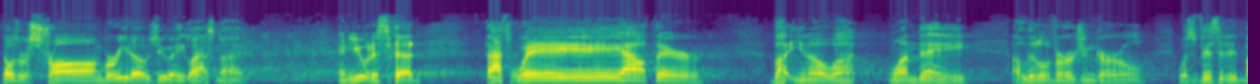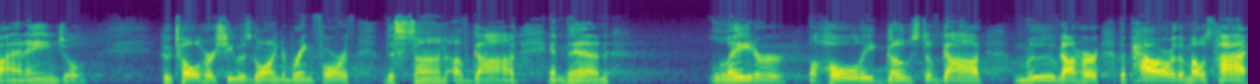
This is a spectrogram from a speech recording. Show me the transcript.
those were strong burritos you ate last night. And you would have said, that's way out there. But you know what? One day, a little virgin girl was visited by an angel who told her she was going to bring forth the Son of God. And then later, the Holy Ghost of God moved on her. The power of the Most High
